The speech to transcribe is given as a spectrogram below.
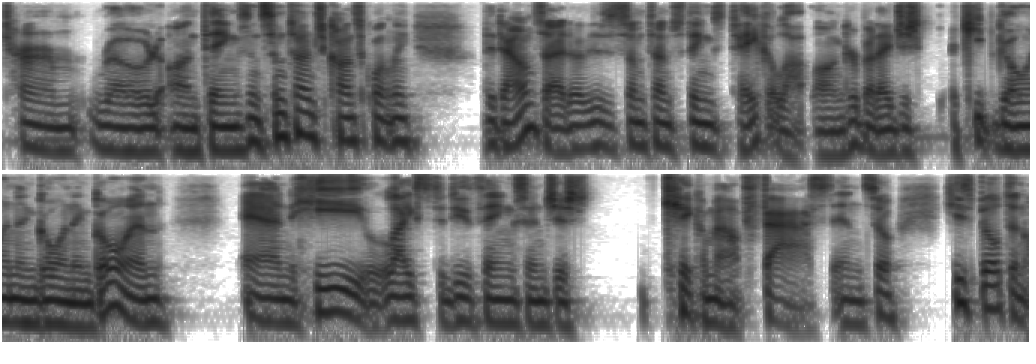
term road on things. And sometimes, consequently, the downside of it is sometimes things take a lot longer, but I just I keep going and going and going. And he likes to do things and just kick him out fast. And so he's built an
